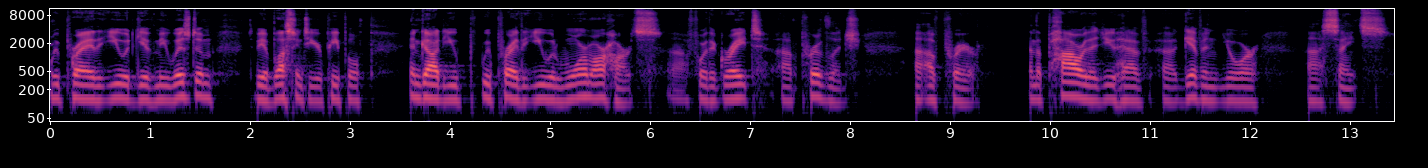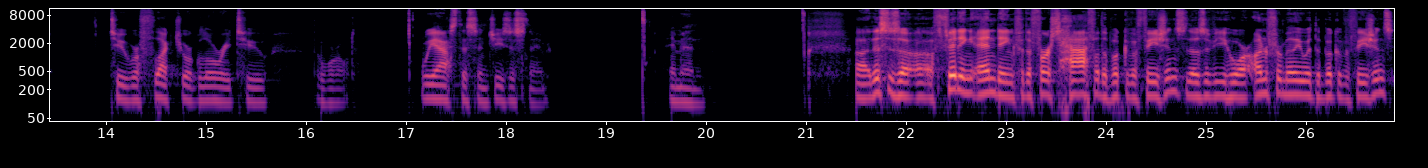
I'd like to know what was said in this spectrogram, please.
We pray that you would give me wisdom to be a blessing to your people. And God, you, we pray that you would warm our hearts uh, for the great uh, privilege uh, of prayer and the power that you have uh, given your uh, saints to reflect your glory to the world. We ask this in Jesus' name. Amen. Uh, this is a, a, fitting ending for the first half of the book of Ephesians. Those of you who are unfamiliar with the book of Ephesians,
